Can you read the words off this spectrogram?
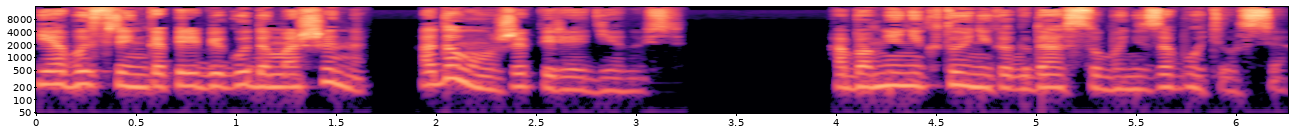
Я быстренько перебегу до машины, а дома уже переоденусь. Обо мне никто и никогда особо не заботился.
